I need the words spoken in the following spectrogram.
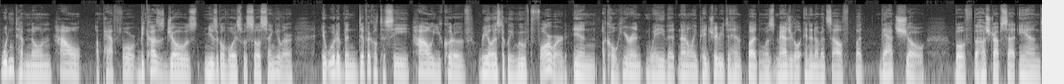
wouldn't have known how a path forward because Joe's musical voice was so singular. It would have been difficult to see how you could have realistically moved forward in a coherent way that not only paid tribute to him, but was magical in and of itself. But that show, both the Hushdrop set and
